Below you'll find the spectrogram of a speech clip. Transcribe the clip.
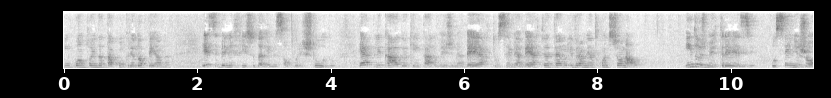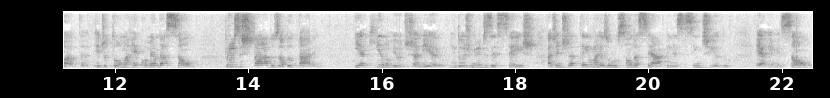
enquanto ainda está cumprindo a pena. Esse benefício da remissão por estudo é aplicado a quem está no regime aberto, semiaberto e até no livramento condicional. Em 2013, o CNJ editou uma recomendação para os estados adotarem. E aqui no Rio de Janeiro, em 2016, a gente já tem uma resolução da SEAP nesse sentido. É a remissão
